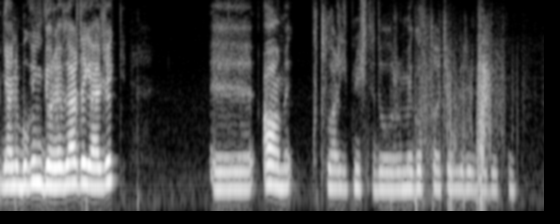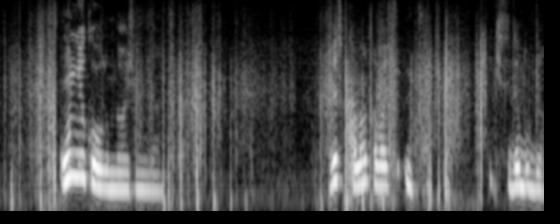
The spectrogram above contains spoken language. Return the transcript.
Yani bugün görevler de gelecek. Ee, aa kutular gitmişti doğru. Mega kutu açabiliriz diyecektim. 10 yok oğlum daha şimdiden. Ve kalan savaşçı 3. İkisi de burada.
